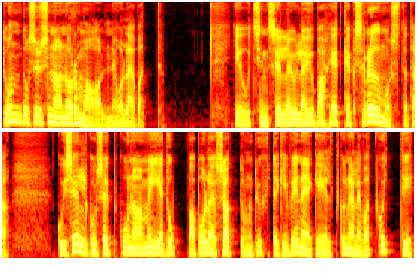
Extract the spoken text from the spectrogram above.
tundus üsna normaalne olevat. jõudsin selle üle juba hetkeks rõõmustada, kui selgus, et kuna meie tuppa pole sattunud ühtegi vene keelt kõnelevat kotti,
